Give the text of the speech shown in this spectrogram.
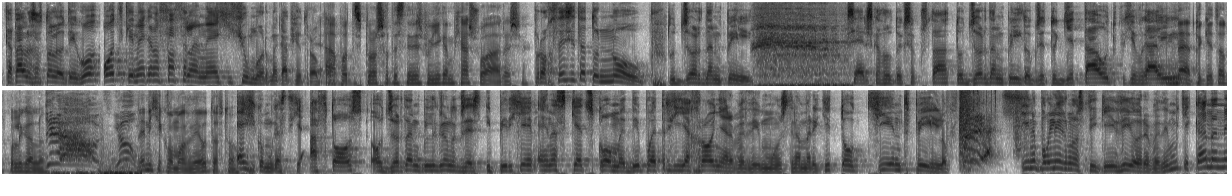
Κατάλαβες αυτό λέω ότι εγώ, ό,τι και να έκανα, θα ήθελα να έχει χιούμορ με κάποιο τρόπο. Από τις πρόσφατες ταινίες που βγήκαν, ποια σου άρεσε; Προχθές ήταν το Nope του Jordan Peele. Ξέρεις καθόλου το εξακουστά. Το Jordan Peele, το, ξέ- το Get Out που είχε βγάλει. Ναι, το Get Out πολύ καλό. Δεν είχε κομμωδία ούτε αυτό. Έχει κομικά στοιχεία. Αυτός, ο Jordan Peele, δεν ξέρω αν το ξέρεις, υπήρχε ένα sketch comedy που έτρεχε για χρόνια, ρε παιδί μου, στην Αμερική, το Key and Peele. Είναι πολύ γνωστοί και οι δύο, ρε παιδί μου, και κάνανε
